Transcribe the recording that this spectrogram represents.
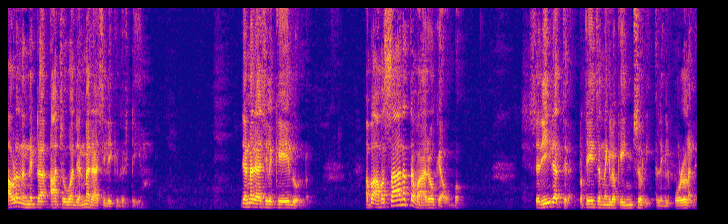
അവിടെ നിന്നിട്ട് ആ ചൊവ്വ ജന്മരാശിയിലേക്ക് ദൃഷ്ടി ചെയ്യും. ജന്മരാശിയിൽ കേതുണ്ട് അപ്പോൾ അവസാനത്തെ വാരമൊക്കെ ആവുമ്പോൾ ശരീരത്തിൽ പ്രത്യേകിച്ച് എന്തെങ്കിലുമൊക്കെ ഇഞ്ചുറി അല്ലെങ്കിൽ പൊള്ളൽ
